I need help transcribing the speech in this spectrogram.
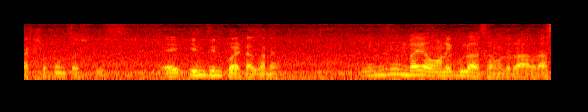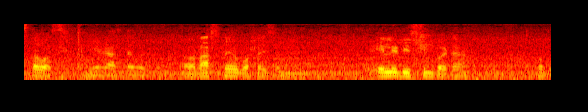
একশো পঞ্চাশ পিস এই ইঞ্জিন কয়টা জানেন? ইঞ্জিন ভাই অনেকগুলো আছে আমাদের রাস্তাও আছে। রাস্তা ও, রাস্তায় বসাইছেন। এলইডি স্ক্রিন কয়টা? কত?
